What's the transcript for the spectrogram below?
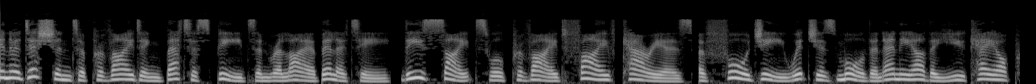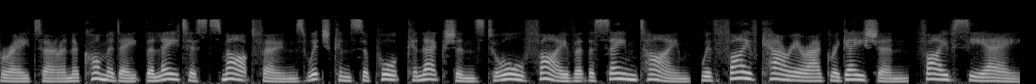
In addition to providing better speeds and reliability, these sites will provide five carriers of 4G which is more than any other UK operator and accommodate the latest smartphones which can support connections to all five at the same time, with 5 carrier aggregation 5CA.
